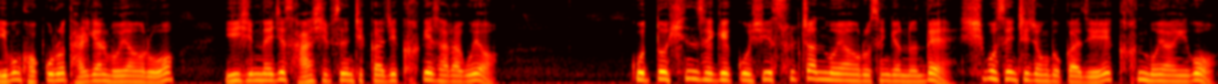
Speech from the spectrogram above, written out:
잎은 거꾸로 달걀 모양으로 20 내지 40cm까지 크게 자라고요. 꽃도 흰색의 꽃이 술잔 모양으로 생겼는데 15cm 정도까지 큰 모양이고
